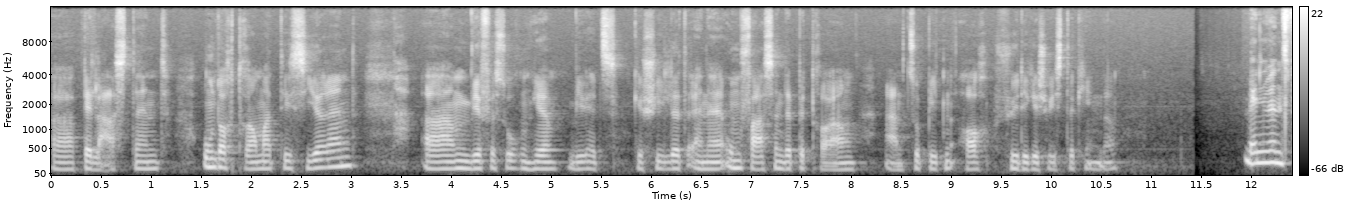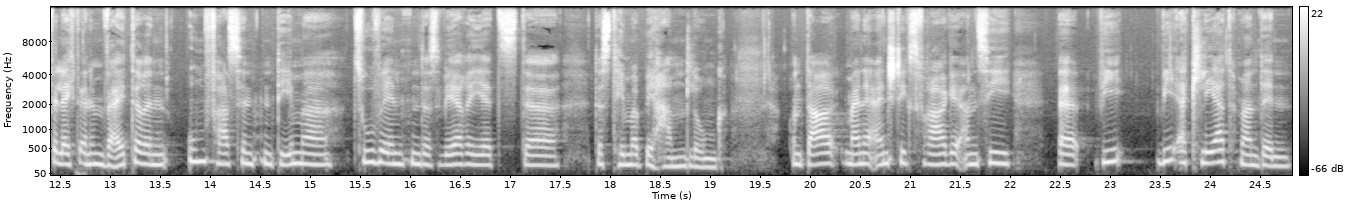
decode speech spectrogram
äh, belastend und auch traumatisierend. Ähm, wir versuchen hier, wie jetzt geschildert, eine umfassende Betreuung anzubieten, auch für die Geschwisterkinder. Wenn wir uns vielleicht einem weiteren umfassenden Thema zuwenden, das wäre jetzt äh, das Thema Behandlung. Und da meine Einstiegsfrage an Sie, äh, wie wie erklärt man denn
